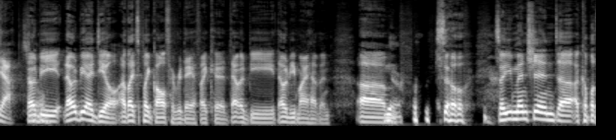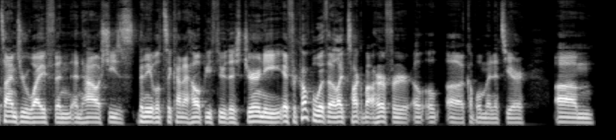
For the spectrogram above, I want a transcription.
yeah, that so. would be that would be ideal. I'd like to play golf every day if I could. That would be that would be my heaven. Um, yeah. so so you mentioned uh, a couple times your wife and and how she's been able to kind of help you through this journey. If you're comfortable with it, I'd like to talk about her for a, a couple minutes here. Um,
